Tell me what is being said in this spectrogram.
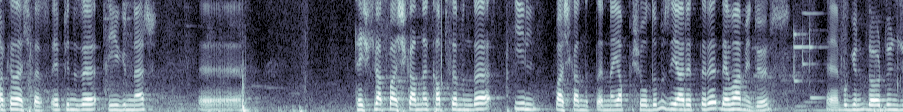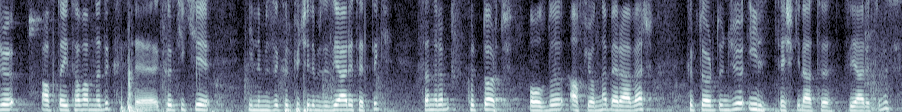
Arkadaşlar hepinize iyi günler. Ee, teşkilat başkanlığı kapsamında il başkanlıklarına yapmış olduğumuz ziyaretlere devam ediyoruz. Ee, bugün dördüncü haftayı tamamladık. Ee, 42 ilimizi, 43 ilimizi ziyaret ettik. Sanırım 44 oldu Afyon'la beraber. 44. il teşkilatı ziyaretimiz.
